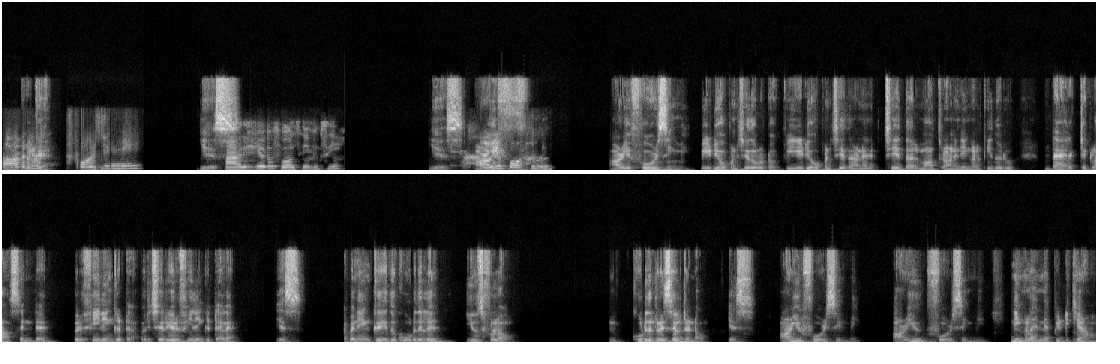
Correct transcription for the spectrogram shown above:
Are you okay forcing me? Yes Are you forcing me? Yes Are you forcing are you forcing me video open ചെയ്തോളൂ കേട്ടോ വീഡിയോ ഓപ്പൺ ചെയ്താണ് ചെയ്താൽ മാത്രമാണ് നിങ്ങൾക്ക് ഇതൊരു ഡയറക്റ്റ് ക്ലാസ്സിന്റെ ഒരു ഫീലിംഗ് കിട്ടുക. ഒരു ചെറിയൊരു ഫീലിംഗ് കിട്ടുക അല്ലേ? യെസ് അപ്പൊ നിങ്ങൾക്ക് ഇത് കൂടുതൽ യൂസ്ഫുൾ ആവും. കൂടുതൽ റിസൾട്ട് ഉണ്ടാവും. Yes are you forcing me are you forcing me നിങ്ങൾ എന്നെ പിടിക്കുകയാണോ?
